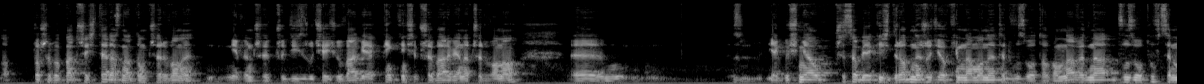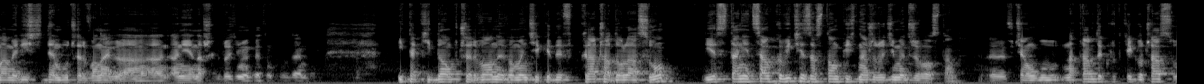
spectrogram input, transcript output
No, proszę popatrzeć teraz na dom czerwony. Nie wiem, czy, czy gdzieś zwróciłeś uwagę, jak pięknie się przebarwia na czerwono. Jakbyś miał przy sobie jakieś drobne, rzuć okiem na monetę dwuzłotową. Nawet na dwuzłotówce mamy liść dębu czerwonego, a, a- nie naszych rodzimych gatunków dębów. I taki dąb czerwony w momencie, kiedy wkracza do lasu, jest w stanie całkowicie zastąpić nasz rodzimy drzewostan. E, W ciągu naprawdę krótkiego czasu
